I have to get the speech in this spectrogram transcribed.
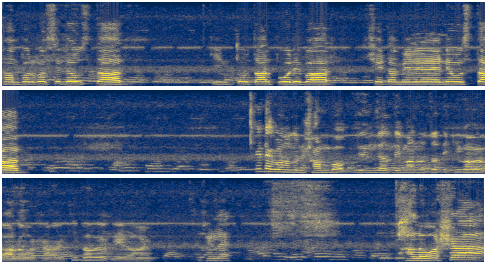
সম্পর্ক ছিল উস্তাদ কিন্তু তার পরিবার সেটা মেনে নেয়নি উস্তাদ। এটা কোনোদিন সম্ভব? জিন জাতি মানুষ জাতি কীভাবে ভালোবাসা হয় কীভাবে প্রেম হয়? আসলে ভালোবাসা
